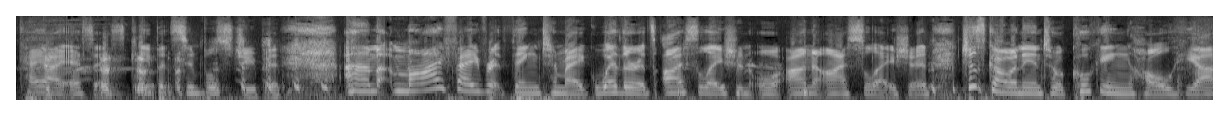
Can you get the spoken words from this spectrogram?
K I S S. Keep it simple, stupid. Um, my favourite thing to make, whether it's isolation or unisolation, just going into a cooking hole here.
